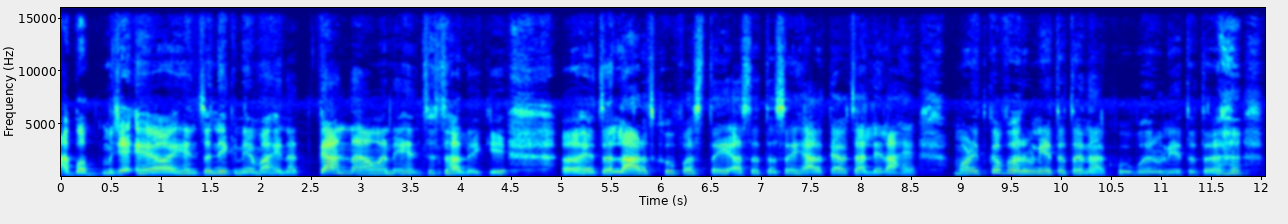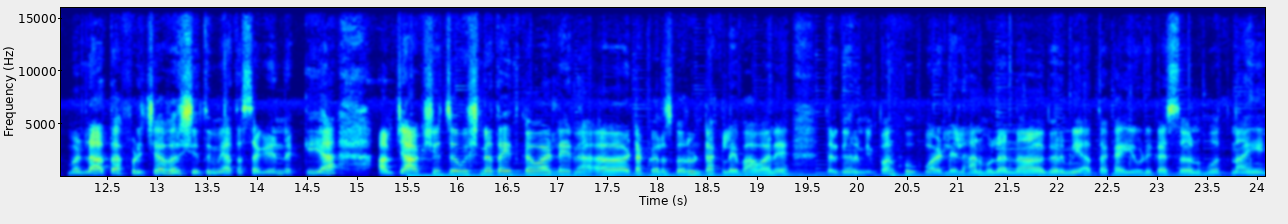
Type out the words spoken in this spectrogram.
बब म्हणजे हे- ह्यांचं निकनेम आहे ना त्या नावाने ह्यांचं चालू आहे की ह्याचं लाडच खूप असतंय असं तसं ह्या त्या चाललेलं आहे. म्हणून इतकं भरून येत होतं ना खूप भरून येत होतं. म्हणलं आता पुढच्या वर्षी तुम्ही आता सगळे नक्की या. आमच्या अक्षूचं उष्णता इतकं वाढले ना टक्कलच करून टाकलंय भावाने. तर गरमी पण खूप वाढले लहान मुलांना गरमी आता काही एवढी काय सहन होत नाही.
